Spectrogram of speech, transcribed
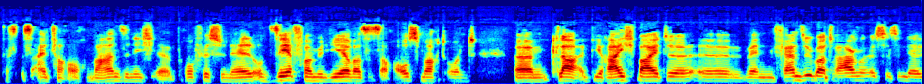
das ist einfach auch wahnsinnig äh, professionell und sehr familiär, was es auch ausmacht. Und ähm, klar, die Reichweite, äh, wenn Fernsehübertragung ist, ist in der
